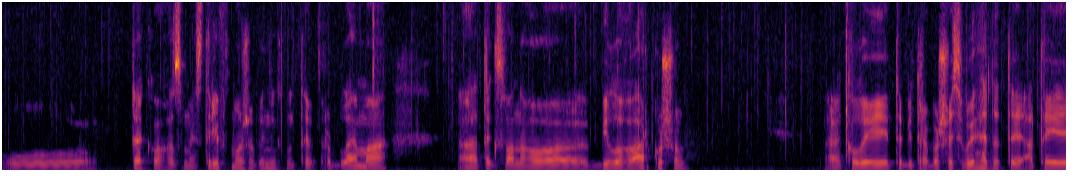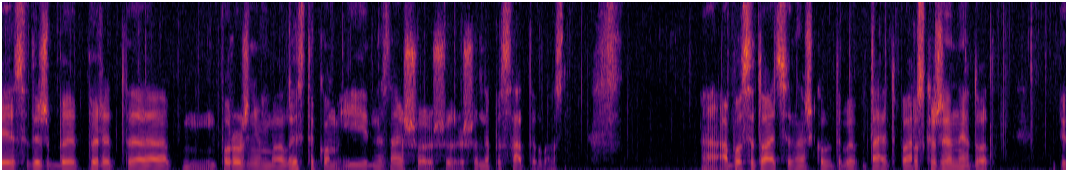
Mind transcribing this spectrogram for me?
у декого з майстрів може виникнути проблема е- так званого білого аркушу. Е, Коли тобі треба щось вигадати, а ти сидиш би перед е, порожнім листиком і не знаєш, що, що, що написати, власне. Або ситуація, знаєш, коли тебе питають, типу, розкажи анекдот. Ти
